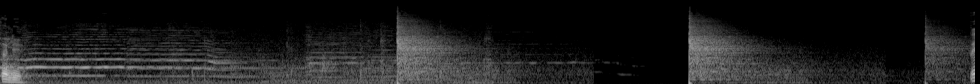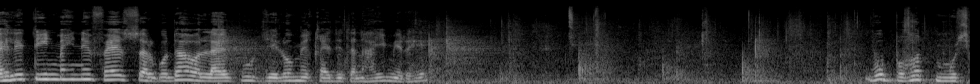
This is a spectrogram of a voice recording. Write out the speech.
چلیے۔ پہلے تین مہینے فیض سرگودہ اور لائل پور جیلوں میں قید تنہائی میں رہے۔ وہ بہت مشکل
